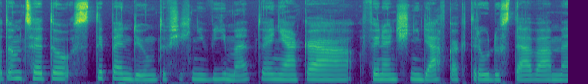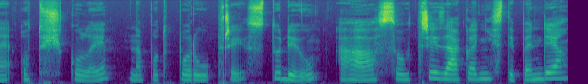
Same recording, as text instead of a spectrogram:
Potom, co je to stipendium, to všichni víme, to je nějaká finanční dávka, kterou dostáváme od školy na podporu při studiu. A jsou tři základní stipendia,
